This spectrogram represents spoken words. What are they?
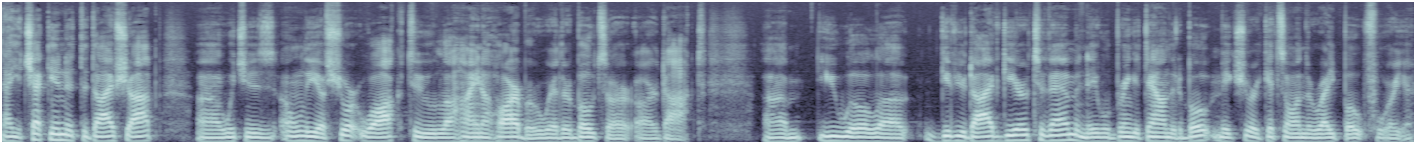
Now, you check in at the dive shop uh, which is only a short walk to Lahaina Harbor where their boats are, are docked. Um, you will uh, give your dive gear to them and they will bring it down to the boat and make sure it gets on the right boat for you.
